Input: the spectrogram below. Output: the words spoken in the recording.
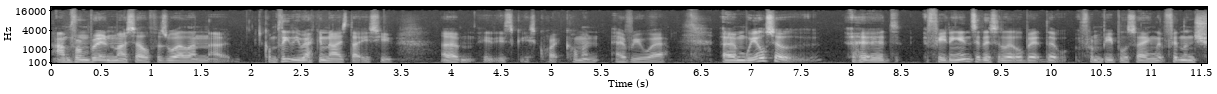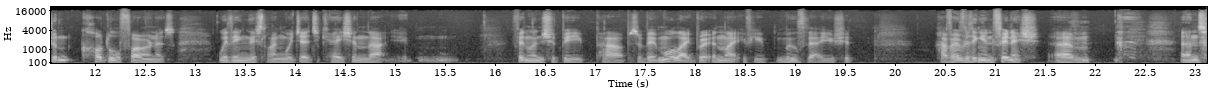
I'm from Britain myself as well, and I completely recognise that issue. Um, it, it's, it's quite common everywhere. Um, we also heard feeding into this a little bit that from people saying that Finland shouldn't coddle foreigners with English language education. That it, Finland should be perhaps a bit more like Britain. Like if you move there, you should have everything in Finnish. Um, and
